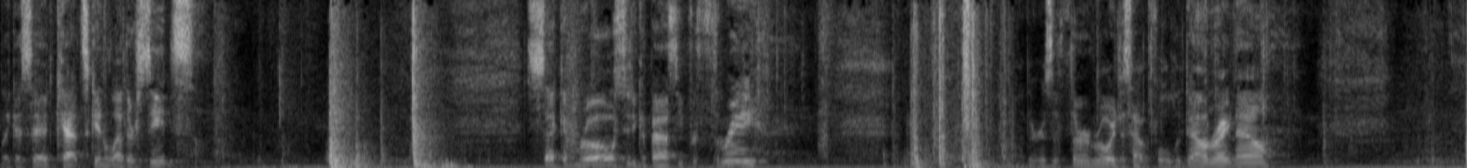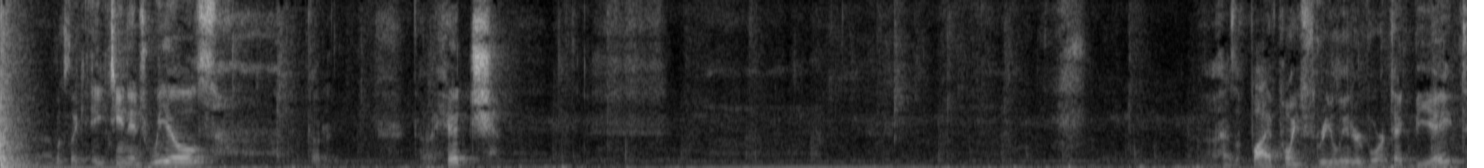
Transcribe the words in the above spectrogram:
Like I said, Katzkin leather seats. Second row, seating capacity for three. There is a third row, I just have it folded down right now. Uh, looks like 18 inch wheels. Got a, got a hitch. Has a 5.3 liter Vortec V8.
